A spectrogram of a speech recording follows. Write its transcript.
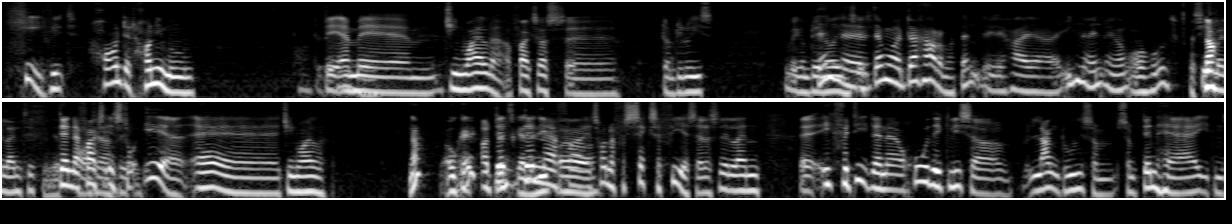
Helt vildt. Haunted Honeymoon. Det er med øh, Gene Wilder, og faktisk også øh, Dom DeLuise. Jeg ved ikke, om det er Den, noget, I har øh, set. der, må, der har du mig. Den det har jeg ingen ændring om overhovedet. Og sig mig et eller andet titel. Jeg den er faktisk jeg instrueret af øh, Gene Wilder. Nå, okay. Og den, skal den, jeg da den lige er fra, at- jeg tror, den er fra 86 eller sådan et eller andet. Øh, ikke fordi den er overhovedet ikke lige så langt ude, som, som den her er i den.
